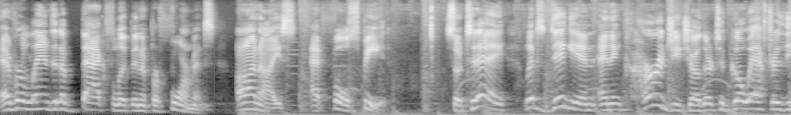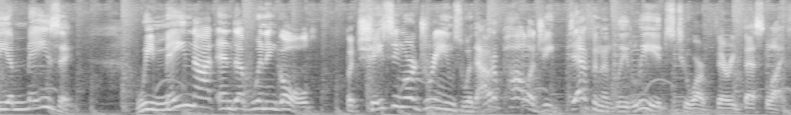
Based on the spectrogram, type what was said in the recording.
ever landed a backflip in a performance on ice at full speed. So today, let's dig in and encourage each other to go after the amazing. We may not end up winning gold, but chasing our dreams without apology definitely leads to our very best life.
